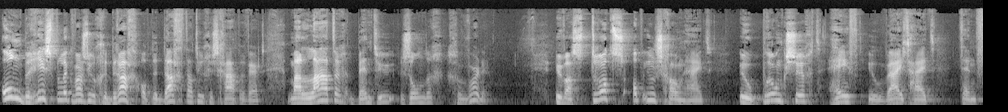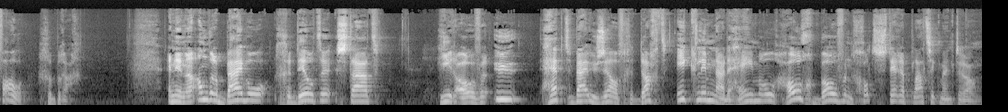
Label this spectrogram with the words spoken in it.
Onberispelijk was uw gedrag op de dag dat u geschapen werd, maar later bent u zondig geworden. U was trots op uw schoonheid. Uw pronkzucht heeft uw wijsheid ten val gebracht. En in een ander Bijbelgedeelte staat hierover: U hebt bij uzelf gedacht: Ik klim naar de hemel, hoog boven Gods sterren plaats ik mijn troon.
